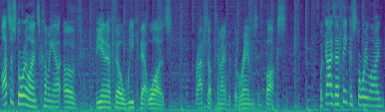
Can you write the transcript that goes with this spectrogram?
Lots of storylines coming out of the NFL week that was. Wraps up tonight with the Rams and Bucks. But guys, I think a storyline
